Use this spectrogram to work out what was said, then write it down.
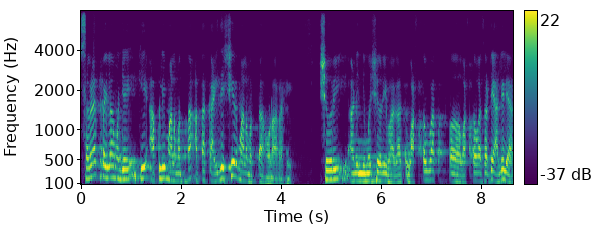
सगळ्यात पहिला म्हणजे की आपली मालमत्ता आता कायदेशीर मालमत्ता होणार आहे. शहरी आणि निमशहरी भागात वास्तवात वास्तवासाठी आलेल्या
